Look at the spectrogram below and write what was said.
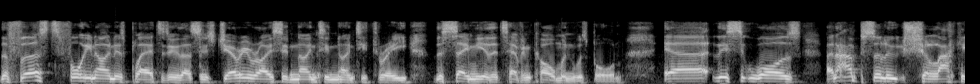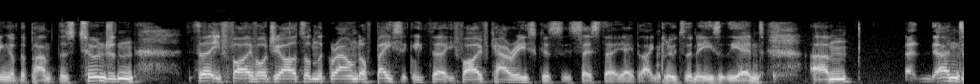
The first 49ers player to do that since Jerry Rice in 1993, the same year that Tevin Coleman was born. Uh, this was an absolute shellacking of the Panthers. 235 odd yards on the ground off basically 35 carries because it says 38, but that includes the knees at the end. Um, and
